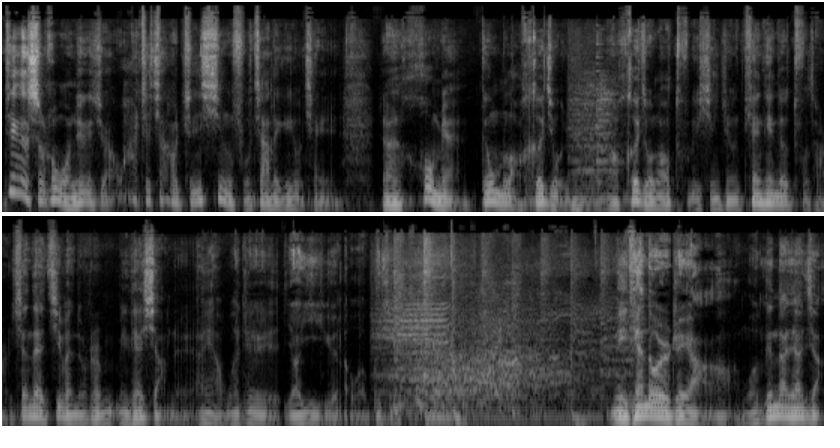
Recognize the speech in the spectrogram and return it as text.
这个时候我们就觉得哇，这家伙真幸福，嫁了一个有钱人。然后后面跟我们老喝酒一样，老喝酒老吐的心情，天天都吐槽。现在基本都是每天想着，哎呀，我这要抑郁了，我不行。每天都是这样啊！我跟大家讲，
